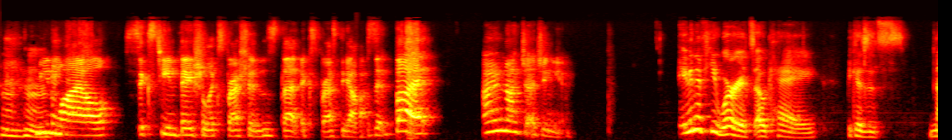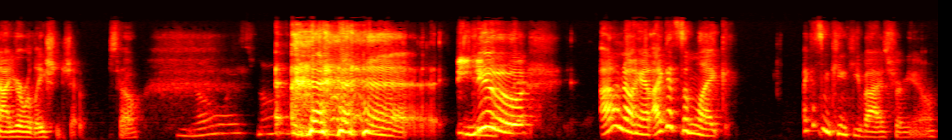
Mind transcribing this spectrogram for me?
Mhm. Meanwhile, 16 facial expressions that express the opposite, but I'm not judging you. Even if you were, it's okay because it's not your relationship. So No, it's not. you, I don't know. I get some like, I get some kinky vibes from you.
